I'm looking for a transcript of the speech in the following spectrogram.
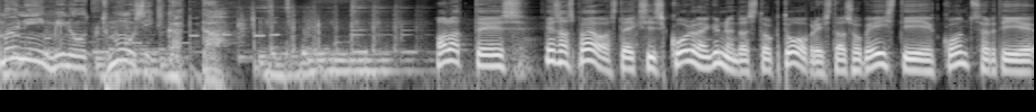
mõni minut muusikata. alates esmaspäevast ehk siis kolmekümnendast oktoobrist asub Eesti Kontserdi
